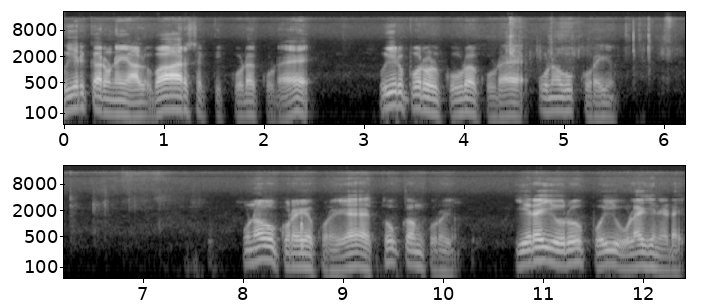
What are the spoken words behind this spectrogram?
உயிர்கருணையால் உபகார சக்தி கூட கூட உயிர் பொருள் கூட கூட உணவு குறையும். உணவு குறைய குறைய தூக்கம் குறையும். இறையுறு பொய் உலகினிடை.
